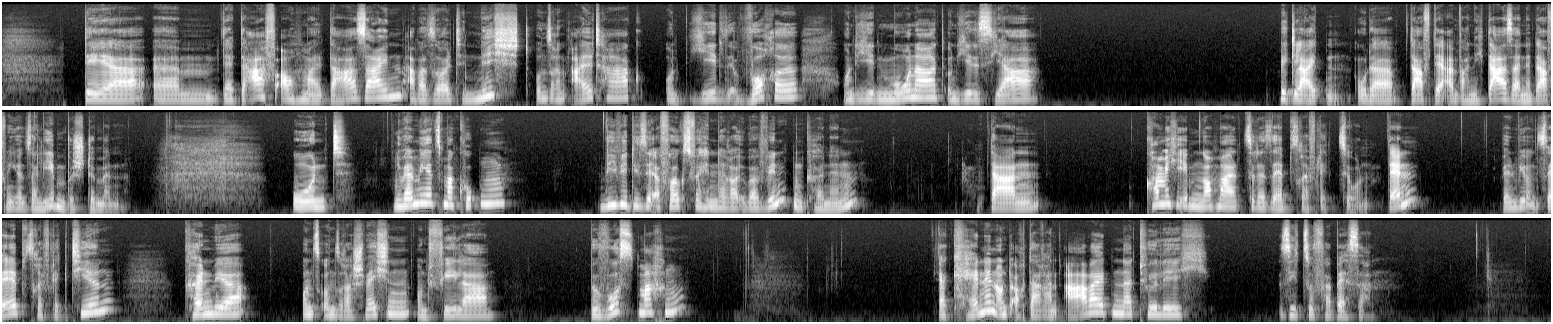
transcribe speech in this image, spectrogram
der, ähm, der darf auch mal da sein, aber sollte nicht unseren Alltag und jede Woche und jeden Monat und jedes Jahr begleiten. Oder darf der einfach nicht da sein, er darf nicht unser Leben bestimmen. Und wenn wir jetzt mal gucken, wie wir diese Erfolgsverhinderer überwinden können, dann komme ich eben nochmal zu der Selbstreflexion. Denn wenn wir uns selbst reflektieren, können wir uns unserer Schwächen und Fehler bewusst machen, erkennen und auch daran arbeiten natürlich, sie zu verbessern.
